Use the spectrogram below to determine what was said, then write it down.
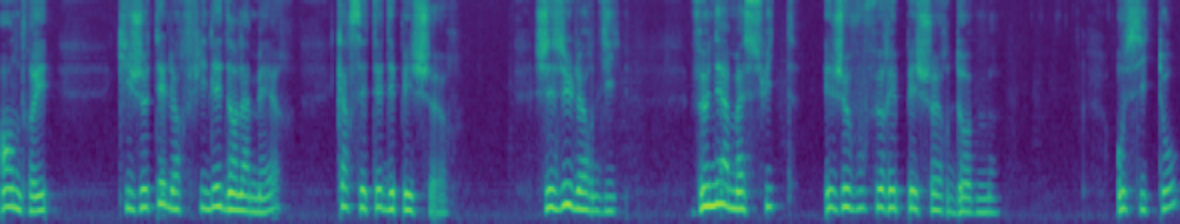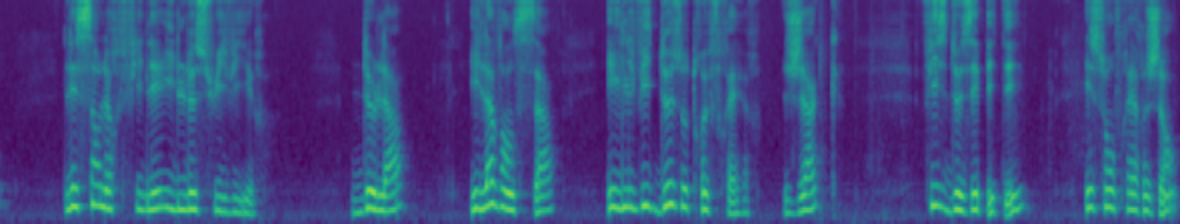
André, qui jetaient leurs filets dans la mer, car c'étaient des pêcheurs. Jésus leur dit Venez à ma suite, et je vous ferai pêcheurs d'hommes. Aussitôt, laissant leurs filets, ils le suivirent. De là, il avança, et il vit deux autres frères, Jacques, fils de Zébédée, et son frère Jean,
